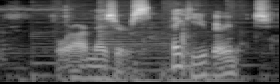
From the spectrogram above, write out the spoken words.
for our measures. Thank you very much.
